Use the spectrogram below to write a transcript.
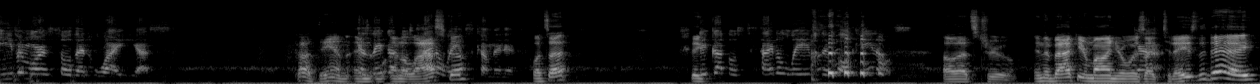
Even more so than Hawaii, yes. God damn. And, and Alaska? coming in. What's that? Big- They've got those tidal waves and volcanoes. Oh, that's true. In the back of your mind, you're always Yeah. like, today's the day.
